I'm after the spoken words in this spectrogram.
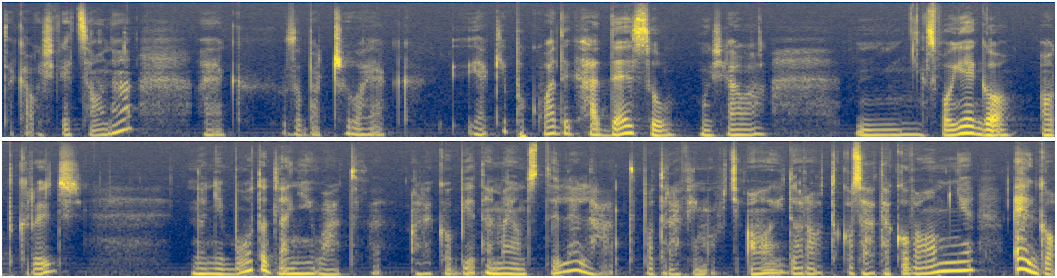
taka oświecona, a jak zobaczyła, jak jakie pokłady Hadesu musiała mm, swojego odkryć, no nie było to dla niej łatwe. Ale kobieta, mając tyle lat, potrafi mówić: Oj, Dorotko, zaatakowało mnie ego,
